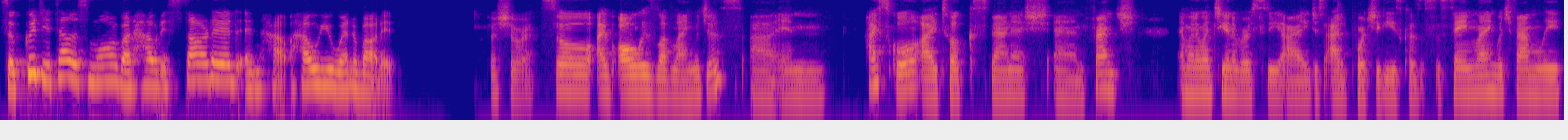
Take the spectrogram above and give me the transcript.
So could you tell us more about how this started and how, how you went about it? For sure. So I've always loved languages. Uh, in high school, I took Spanish and French. And when I went to university, I just added Portuguese because it's the same language family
